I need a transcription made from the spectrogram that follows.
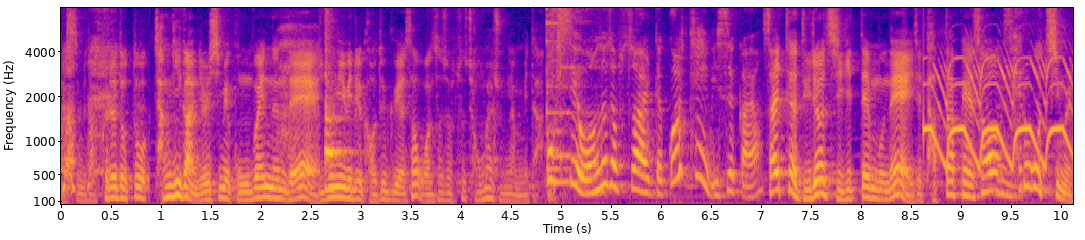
맞습니다. 그래도 또 장기간 열심히 공부했는데 이중의 비를 거두기 위해서 원서 접수 정말 중요합니다. 혹시 원서 접수할 때 꿀팁 있을까요? 사이트가 느려지기 때문에 이제 답답해서 새로 고침을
